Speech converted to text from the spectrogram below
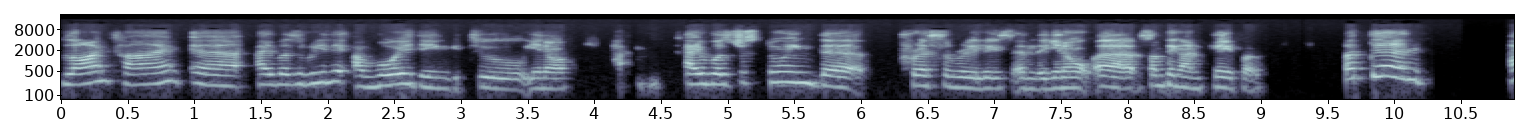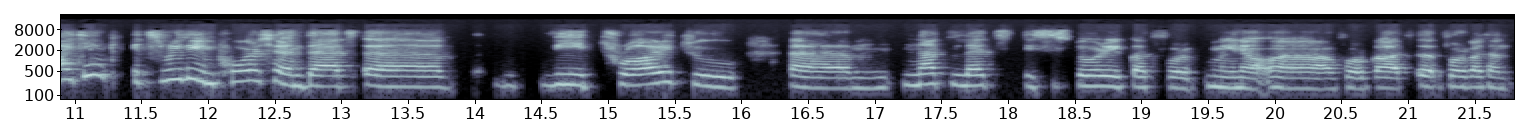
long time, uh, I was really avoiding to, you know, I was just doing the press release and, the, you know, uh, something on paper. But then I think it's really important that uh, we try to um, not let this story got for you know uh, forgot uh, forgotten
